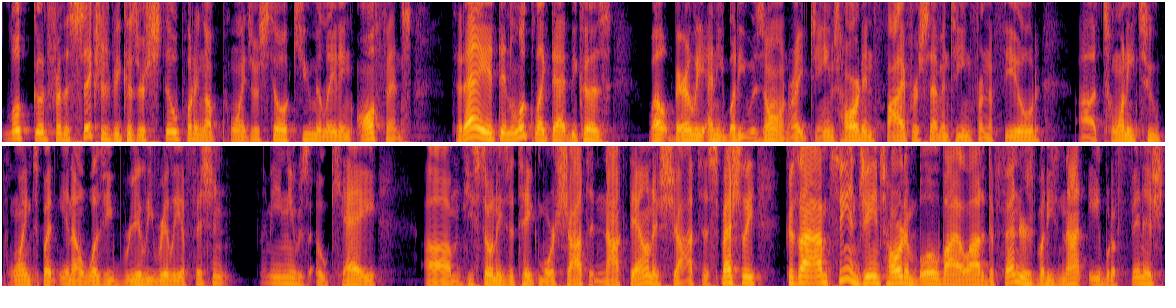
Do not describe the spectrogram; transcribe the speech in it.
look good for the Sixers because they're still putting up points. They're still accumulating offense. Today, it didn't look like that because, well, barely anybody was on, right? James Harden, 5 for 17 from the field, uh, 22 points. But, you know, was he really, really efficient? I mean, he was okay. Um, he still needs to take more shots and knock down his shots, especially because I'm seeing James Harden blow by a lot of defenders, but he's not able to finish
